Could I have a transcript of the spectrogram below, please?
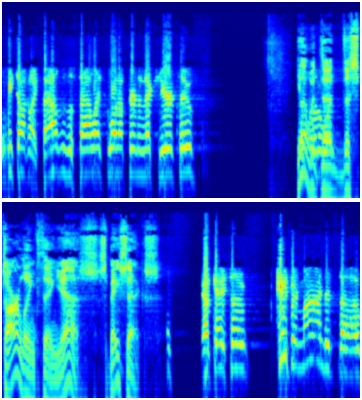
we talking like thousands of satellites going up here in the next year or two. Yeah, those with the ones. the Starlink thing, yes, SpaceX. Okay, so keep in mind that uh,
